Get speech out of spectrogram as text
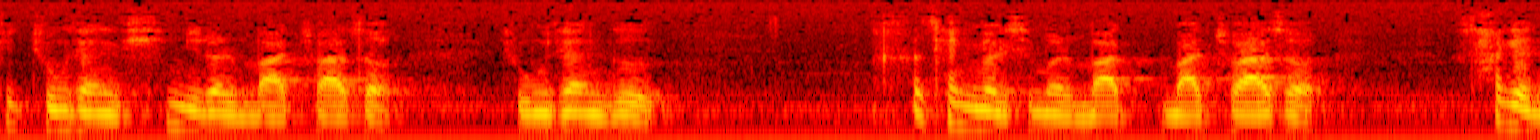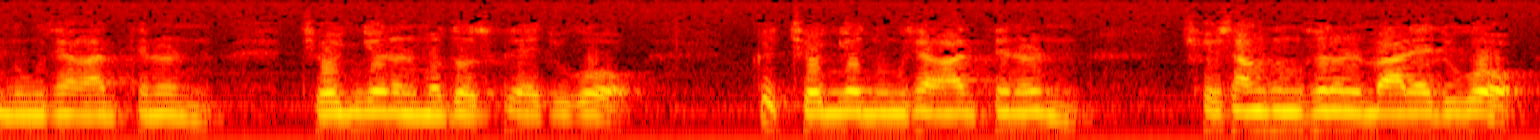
그 중생 심리를 맞춰서 중생 그 생멸심을 맞춰서 사견 중생한테는 정견을 모두 설해주고 그 정견 중생한테는 최상승선을 말해주고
